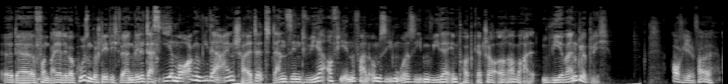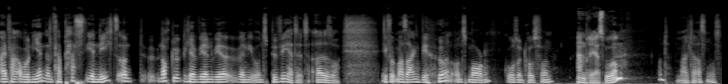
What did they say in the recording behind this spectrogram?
äh, der von Bayer Leverkusen bestätigt werden will, dass ihr morgen wieder einschaltet, dann sind wir auf jeden Fall um 7.07 Uhr wieder im Podcatcher eurer Wahl. Wir waren glücklich. Auf jeden Fall. Einfach abonnieren, dann verpasst ihr nichts und noch glücklicher werden wir, wenn ihr uns bewertet. Also, ich würde mal sagen, wir hören uns morgen. Groß und Groß von Andreas Wurm und Malte Asmus.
